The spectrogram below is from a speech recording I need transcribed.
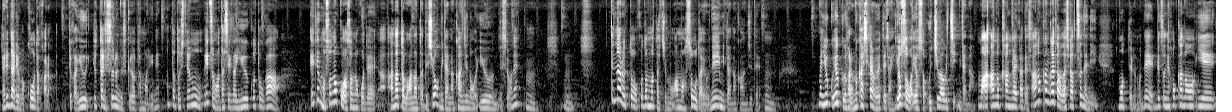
誰々はこうだからとか言言ったりするんですけどたまにね。あったとしてもいつも私が言うことが「えでもその子はその子であなたはあなたでしょ」みたいな感じのを言うんですよね。うん。うん、ってなると子供たちも「あまあそうだよね」みたいな感じで。うんまあ、よくよくほら昔からも言ってるじゃん。よそはよそうちはうちみたいな、まあ、あの考え方です。あの考え方は私は常に持ってるので別に他の家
